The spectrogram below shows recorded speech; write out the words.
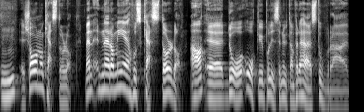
Mm. Eh, Sean och Castor då. Men när de är hos Castor då, Ja. eh, då åker polisen utanför det här stora... eh,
